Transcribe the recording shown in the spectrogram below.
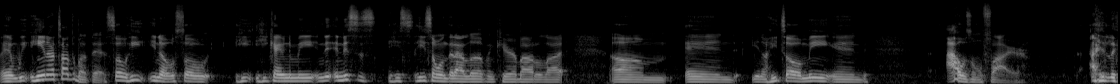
And we he and I talked about that. So he, you know, so he he came to me and, and this is he's he's someone that I love and care about a lot. Um and you know, he told me and I was on fire. I look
